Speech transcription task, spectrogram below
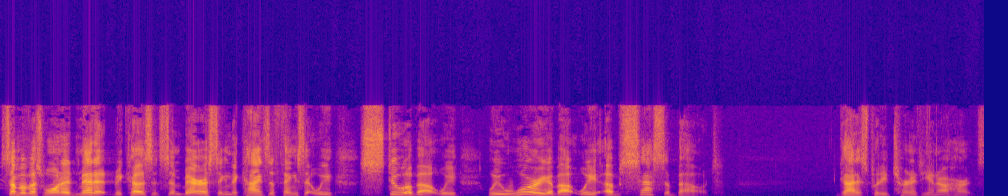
Some of us won't admit it because it's embarrassing. The kinds of things that we stew about, we, we worry about, we obsess about. God has put eternity in our hearts.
